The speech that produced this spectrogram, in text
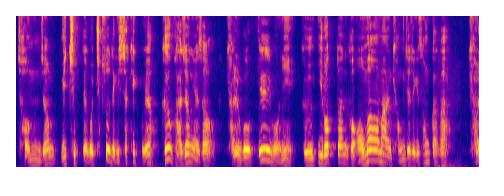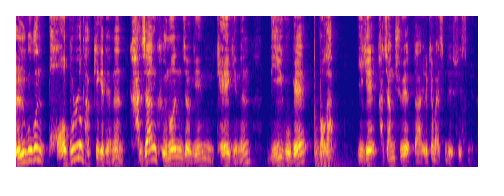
점점 위축되고 축소되기 시작했고요. 그 과정에서 결국 일본이 그 이뤘던 그 어마어마한 경제적인 성과가 결국은 버블로 바뀌게 되는 가장 근원적인 계기는 미국의 억압. 이게 가장 주요했다. 이렇게 말씀드릴 수 있습니다.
